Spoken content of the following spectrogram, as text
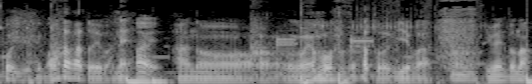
ぽい言うてます。大阪といえばね、はい。あのー、ごめん、大阪といえば、イベントな。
